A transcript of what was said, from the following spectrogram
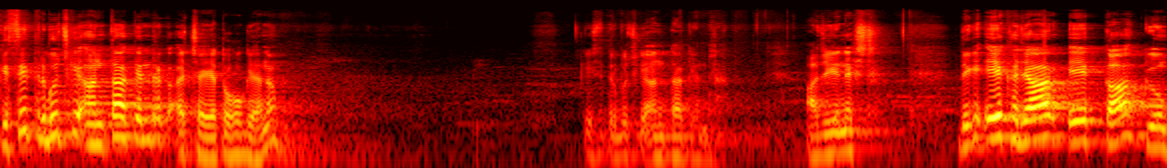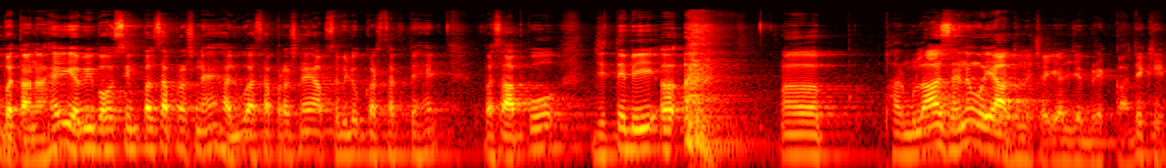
किसी त्रिभुज के अंत केंद्र का अच्छा ये तो हो गया ना। किसी त्रिभुज के अंत केंद्र आ जाइए नेक्स्ट देखिए, एक हज़ार एक का क्यों बताना है? यह भी बहुत सिंपल सा प्रश्न है हलवा सा प्रश्न है, आप सभी लोग कर सकते हैं। बस आपको जितने भी फार्मूलाज हैं ना, वो याद होने चाहिए अल्जेब्रिक का। देखिए,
